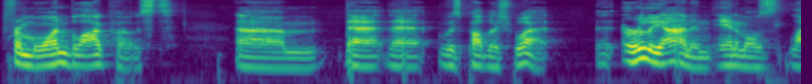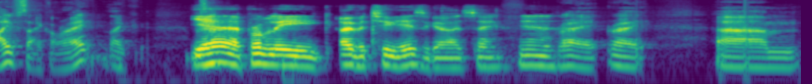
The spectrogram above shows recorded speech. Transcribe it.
from one blog post um, that that was published. What early on in Animalz' life cycle, right? Like. Yeah, that... probably over two years ago, I'd say. Yeah. Right. Right. Um,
